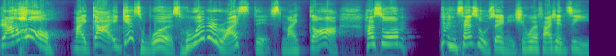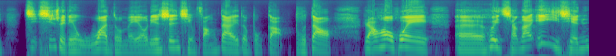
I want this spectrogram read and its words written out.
然后，My God, it gets worse. Whoever writes this, My God，他说三十五岁女性会发现自己薪水连五万都没有，连申请房贷都不高不到，然后会呃会想到，诶，以前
